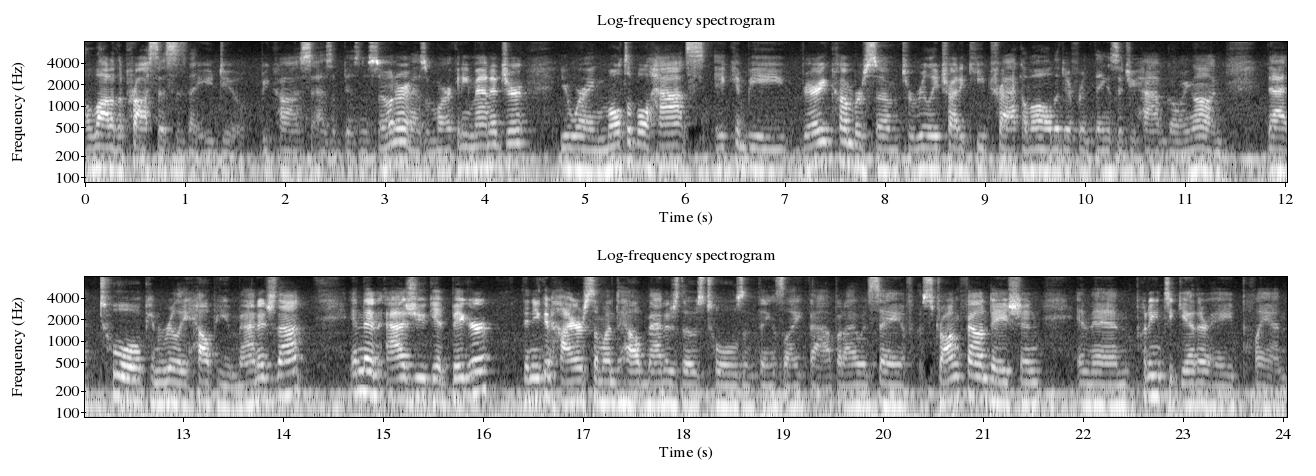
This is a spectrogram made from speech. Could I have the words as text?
a lot of the processes that you do because as a business owner, as a marketing manager, you're wearing multiple hats. It can be very cumbersome to really try to keep track of all the different things that you have going on. That tool can really help you manage that. And then as you get bigger, then you can hire someone to help manage those tools and things like that. But I would say a strong foundation and then putting together a plan.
